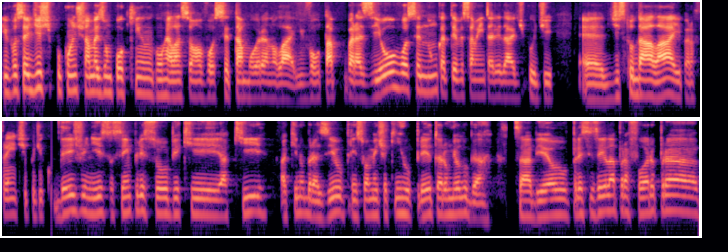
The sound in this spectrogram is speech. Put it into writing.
E você diz, tipo, continuar mais um pouquinho com relação a você estar tá morando lá e voltar para o Brasil, ou você nunca teve essa mentalidade, tipo, de é, de estudar lá e para frente, tipo de Desde o início sempre soube que aqui, aqui no Brasil, principalmente aqui em Rio Preto, era o meu lugar, sabe? Eu precisei ir lá para fora para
